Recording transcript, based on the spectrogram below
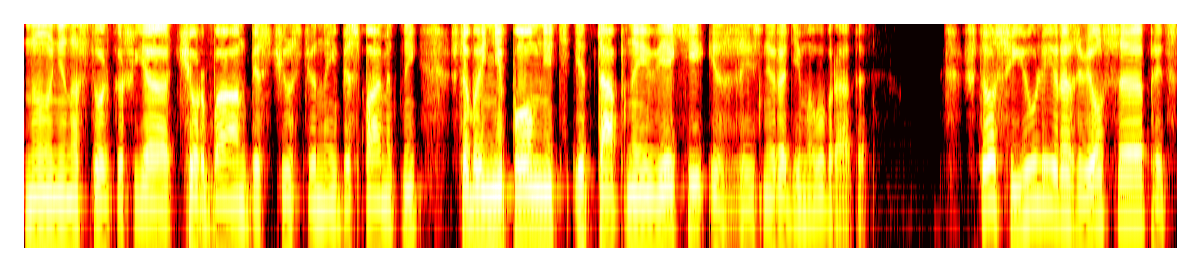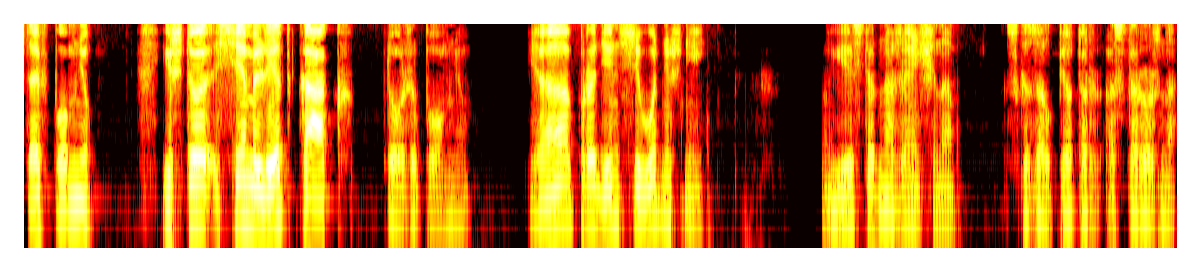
Ну, не настолько ж я чурбан, бесчувственный беспамятный, чтобы не помнить этапные вехи из жизни родимого брата. Что с Юлей развелся, представь, помню. И что семь лет как, тоже помню. Я про день сегодняшний. Есть одна женщина, — сказал Петр осторожно.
